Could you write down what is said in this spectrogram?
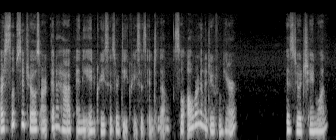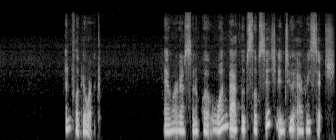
our slip stitch rows aren't going to have any increases or decreases into them. So all we're going to do from here is do a chain one and flip your work. And we're just going to put one back loop slip stitch into every stitch.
